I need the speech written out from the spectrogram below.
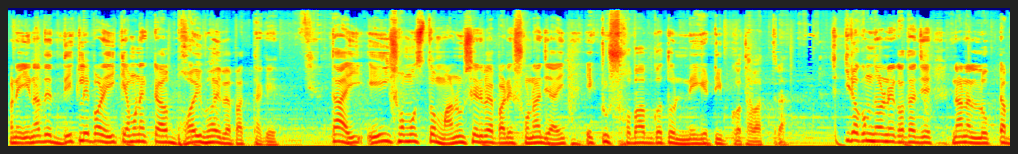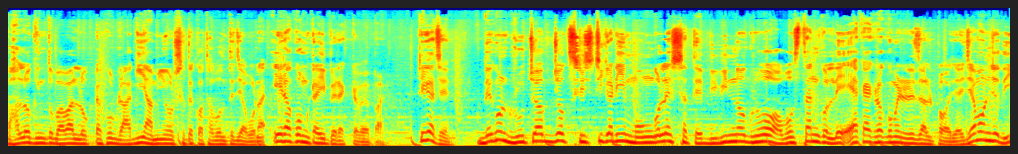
মানে এনাদের দেখলে পরেই কেমন একটা ভয় ভয় ব্যাপার থাকে। তাই এই সমস্ত মানুষের ব্যাপারে শোনা যায় একটু স্বভাবগত নেগেটিভ কথাবার্তা। কীরকম ধরনের কথা যে, না না, লোকটা ভালো, কিন্তু বাবা, লোকটা খুব রাগি, আমি ওর সাথে কথা বলতে যাব না। এরকম টাইপের একটা ব্যাপার, ঠিক আছে? দেখুন, রুচক যোগ সৃষ্টিকারী মঙ্গলের সাথে বিভিন্ন গ্রহ অবস্থান করলে এক এক রকমের রেজাল্ট পাওয়া যায়। যেমন যদি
